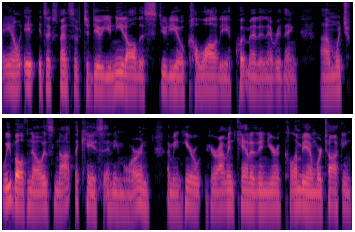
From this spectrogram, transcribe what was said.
you know it, it's expensive to do. You need all this studio quality equipment and everything um, which we both know is not the case anymore. And i mean here here i'm in canada and you're in colombia and we're talking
